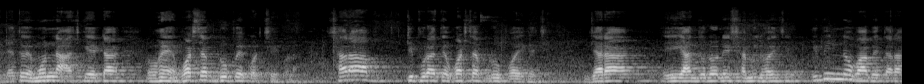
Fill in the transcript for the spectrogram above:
এটা তো এমন না আজকে এটা হ্যাঁ হোয়াটসঅ্যাপ গ্রুপে করছে এগুলো। সারা ত্রিপুরাতে হোয়াটসঅ্যাপ গ্রুপ হয়ে গেছে। যারা এই আন্দোলনে সামিল হয়েছে। বিভিন্নভাবে তারা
